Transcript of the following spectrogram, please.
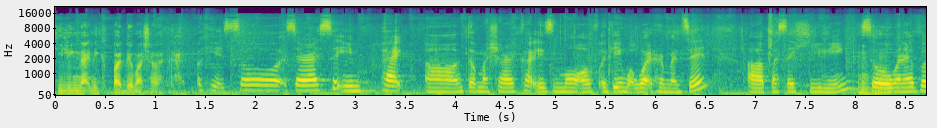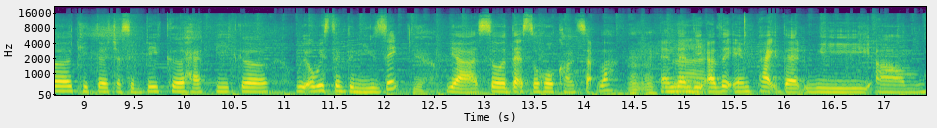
Healing Night ni kepada masyarakat? Okay, so saya rasa impact uh, untuk masyarakat is more of again what, what Herman said uh, pasal healing. So whenever kita macam sedih ke, happy ke, we always turn to music. Yeah. Yeah. So that's the whole concept lah. And then the other impact that we um,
